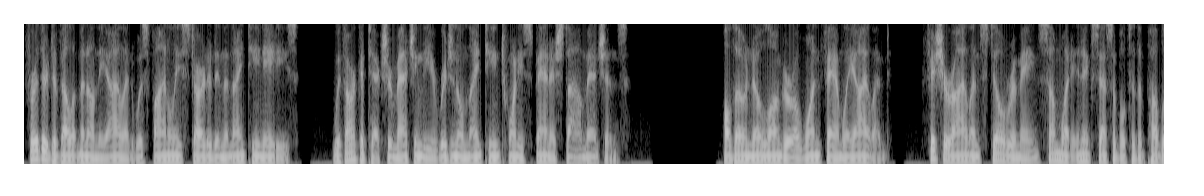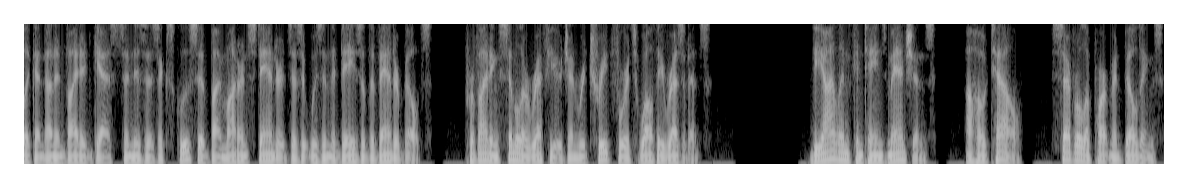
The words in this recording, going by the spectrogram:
further development on the island was finally started in the 1980s, with architecture matching the original 1920 Spanish style mansions. Although no longer a one family island, Fisher Island still remains somewhat inaccessible to the public and uninvited guests and is as exclusive by modern standards as it was in the days of the Vanderbilts, providing similar refuge and retreat for its wealthy residents. The island contains mansions, a hotel, several apartment buildings,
